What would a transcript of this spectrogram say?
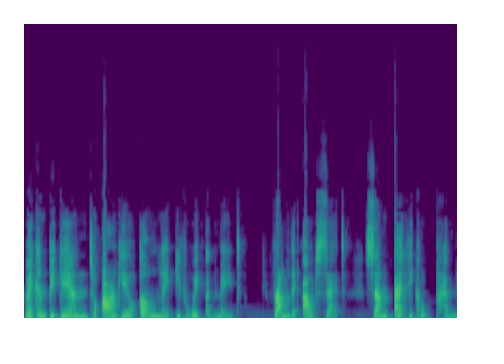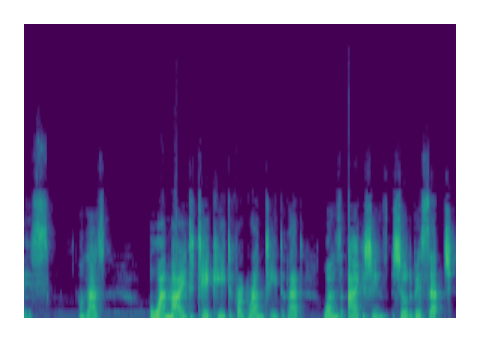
We can begin to argue only if we admit, from the outset, some ethical premise. Thus, one might take it for granted that one's actions should be such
